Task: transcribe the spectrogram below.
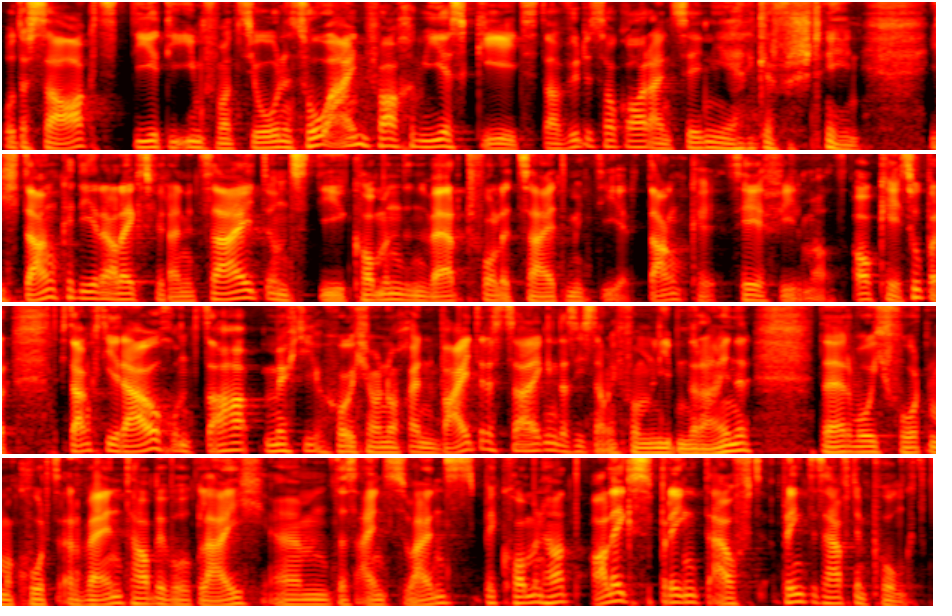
oder sagt dir die Informationen so einfach, wie es geht. Da würde sogar ein Zehnjähriger verstehen. Ich danke dir, Alex, für deine Zeit und die kommenden wertvolle Zeit mit dir. Danke sehr vielmals. Okay, super. Ich danke dir auch und da möchte ich euch auch noch ein weiteres zeigen. Das ist nämlich vom lieben Rainer, der, wo ich vorhin mal kurz erwähnt habe, wo gleich ähm, das 1 zu 1 bekommen hat. Alex bringt, auf, bringt es auf den Punkt.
